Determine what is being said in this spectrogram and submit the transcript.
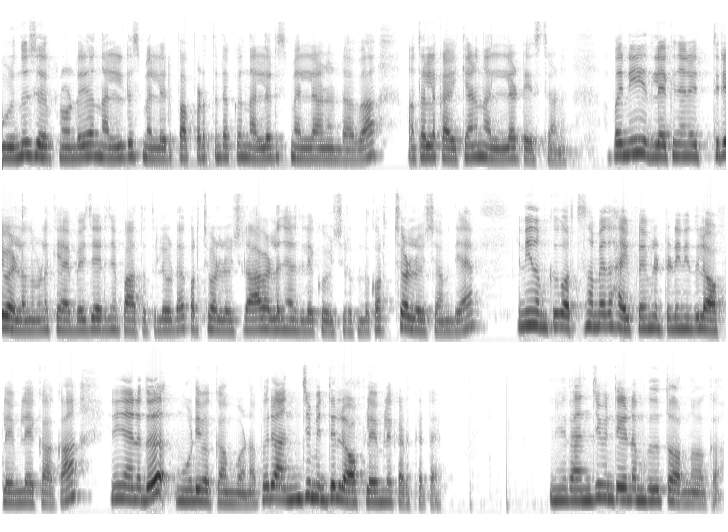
ഉഴുന്ന് ചേർക്കുന്നതുകൊണ്ട് നല്ലൊരു സ്മെല്ല് ഒരു പപ്പടത്തിന്റെ ഒക്കെ നല്ലൊരു സ്മെല്ലാണ് ഉണ്ടാവുക. മാത്രമല്ല കഴിക്കാൻ നല്ല ടേസ്റ്റാണ് അപ്പോൾ ഇനി ഇതിലേക്ക് ഞാൻ ഇത്തിരി വെള്ളം നമ്മൾ ക്യാബേജ് അരിഞ്ഞ പാത്രത്തിലൂടെ കുറച്ച് വെള്ളം ഒഴിച്ചിട്ട് ആ വെള്ളം ഞാൻ ഇതിലേക്ക് ഒഴിച്ചെടുക്കുന്നുണ്ട് കുറച്ച് വെള്ളം ഒഴിച്ചാൽ മതിയേ. ഇനി നമുക്ക് കുറച്ച് സമയത്ത് ഹൈ ഫ്ലെയിമിൽ ഇട്ടിട്ട് ഇനി ഇത് ലോ ഫ്ലെയിമിലേക്ക് ആക്കാം. ഇനി ഞാനത് മൂടി വെക്കാൻ പോകണം അപ്പോൾ ഒരു അഞ്ച് മിനിറ്റ് ലോ ഫ്ലെയിമിൽ കിടക്കട്ടെ ഇനി ഒരു അഞ്ച് മിനിറ്റ് കഴിഞ്ഞ് നമുക്കിത് തുറന്ന് നോക്കാം.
